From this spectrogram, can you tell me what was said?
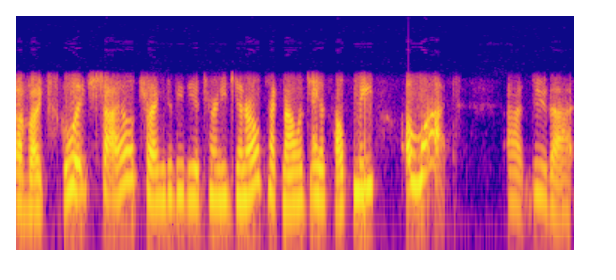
of a school age child trying to be the attorney general, technology has helped me a lot uh, do that.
